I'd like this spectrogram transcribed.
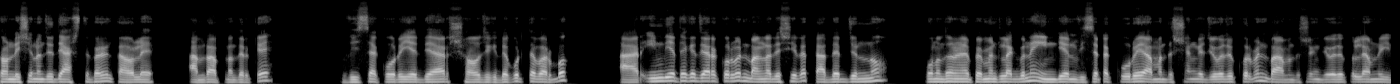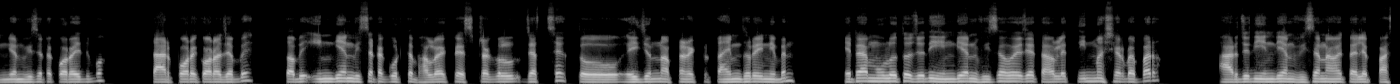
কন্ডিশনে যদি আসতে পারেন তাহলে আমরা আপনাদেরকে ভিসা করিয়ে দেওয়ার সহযোগিতা করতে পারব আর ইন্ডিয়া থেকে যারা করবেন, বাংলাদেশিরা, তাদের জন্য কোনো ধরনের পেমেন্ট লাগবে না। ইন্ডিয়ান ভিসাটা করে আমাদের সঙ্গে যোগাযোগ করবেন বা আমাদের সঙ্গে যোগাযোগ করলে আমরা ইন্ডিয়ান ভিসাটা করাই দিব। তারপরে করা যাবে। তবে ইন্ডিয়ান ভিসাটা করতে ভালো একটা স্ট্রাগল যাচ্ছে। তো এই জন্য আপনারা একটু টাইম ধরেই নেবেন এটা মূলত যদি ইন্ডিয়ান ভিসা হয়ে যায়, তাহলে তিন মাসের ব্যাপার। আর যদি ইন্ডিয়ান ভিসা না হয়, তাহলে পাঁচ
